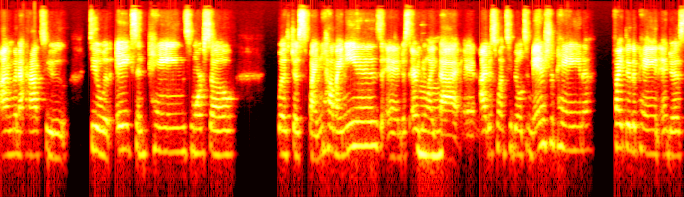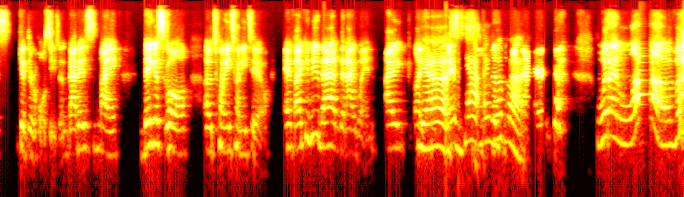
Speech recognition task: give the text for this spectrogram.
I'm gonna have to deal with aches and pains more so with just finding how my knee is and just everything Mhm. like that. And I just want to be able to manage the pain, fight through the pain, and just get through a whole season. That is my biggest goal of 2022. If I can do that, then I win. I like Yes. Yeah, I love that. Would I love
